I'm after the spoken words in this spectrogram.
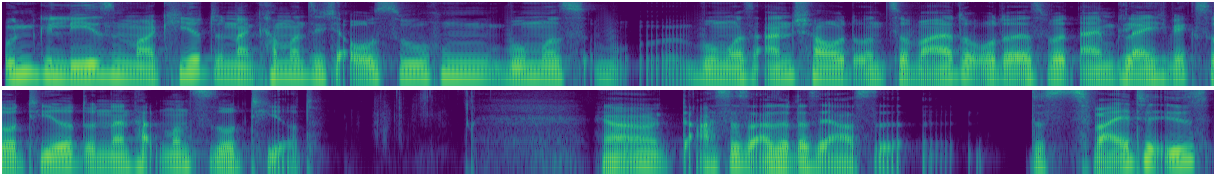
ungelesen markiert und dann kann man sich aussuchen, wo man es wo man's anschaut und so weiter oder es wird einem gleich wegsortiert und dann hat man es sortiert. Ja, das ist also das Erste. Das Zweite ist,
